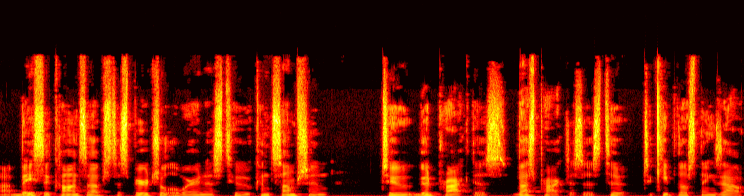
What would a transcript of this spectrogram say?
uh, basic concepts to spiritual awareness to consumption to good practice, best practices to to keep those things out,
